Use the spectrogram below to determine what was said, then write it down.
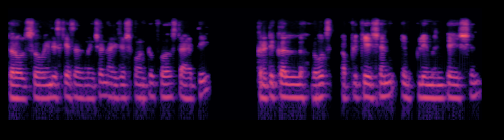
the role. So in this case, as mentioned, I just want to first add the critical roles, application implementation,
